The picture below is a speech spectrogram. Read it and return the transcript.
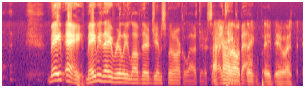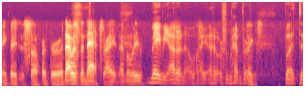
maybe, hey, maybe they really love their Jim Spanarkel out there. So I, I take don't it back. think they do. I think they just suffer through it. That was the Nets, right? I believe. Maybe I don't know. I, I don't remember, Like, but uh,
